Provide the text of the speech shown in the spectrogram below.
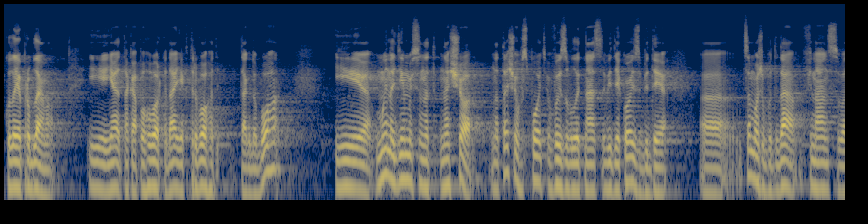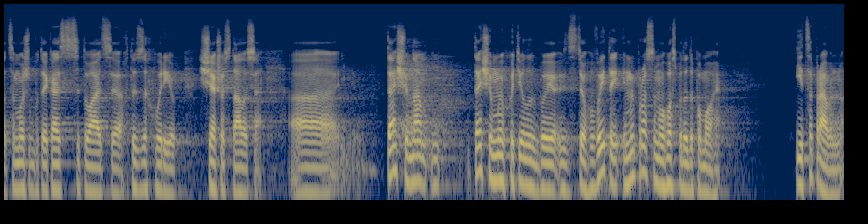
коли є проблема, і є така поговорка, да, як тривога, так до Бога. І ми надіємося на, на що? На те, що Господь визволить нас від якоїсь біди. Е, Це може бути да, фінансова, це може бути якась ситуація, хтось захворів, ще щось сталося. Те, що нам, те, що ми хотіли би з цього вийти, і ми просимо Господа допомоги. І це правильно.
